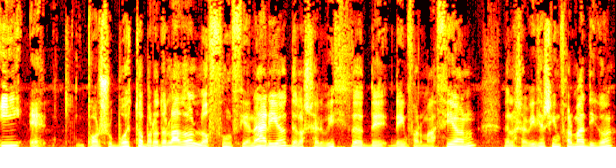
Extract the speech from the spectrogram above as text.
Y, eh, por supuesto, por otro lado, los funcionarios de los servicios de, información, de los servicios informáticos,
